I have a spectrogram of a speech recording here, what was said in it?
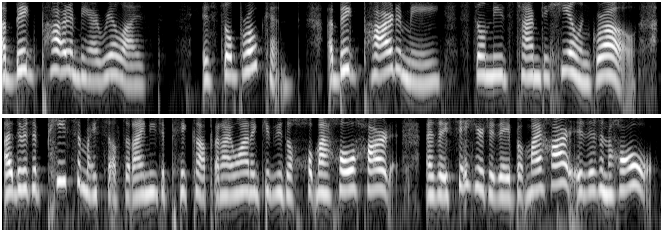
a big part of me, I realized, is still broken. A big part of me still needs time to heal and grow. Uh, there's a piece of myself that I need to pick up, and I want to give you the whole, my whole heart as I sit here today. But my heart, it isn't whole.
